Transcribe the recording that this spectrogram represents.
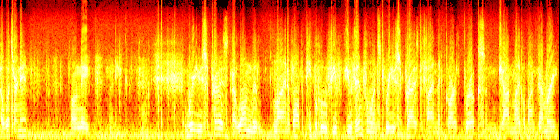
Uh, what's her name? Monique. Monique. Okay. Were you surprised along the line of all the people who you've, you've influenced? Were you surprised to find that Garth Brooks and John Michael Montgomery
